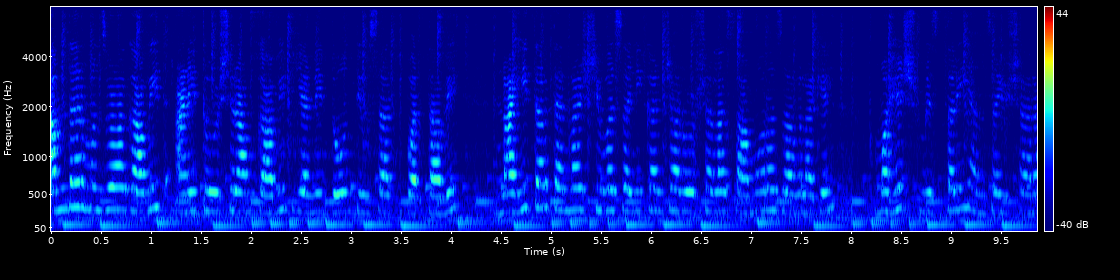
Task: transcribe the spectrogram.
आमदार मंजुळा गावित आणि तुळशीराम गावित यांनी दोन दिवसात परतावे. नाहीतर त्यांना शिवसैनिकांच्या रोषाला सामोरं जावं लागेल. महेश मिस्तरी यांचा इशारा.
